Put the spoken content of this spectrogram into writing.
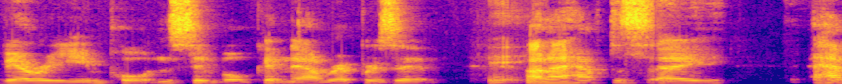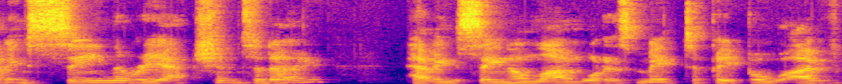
very important symbol can now represent. And I have to say, having seen the reaction today, having seen online what it's meant to people, I've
